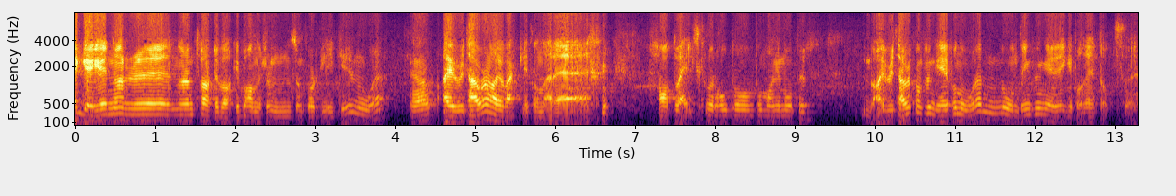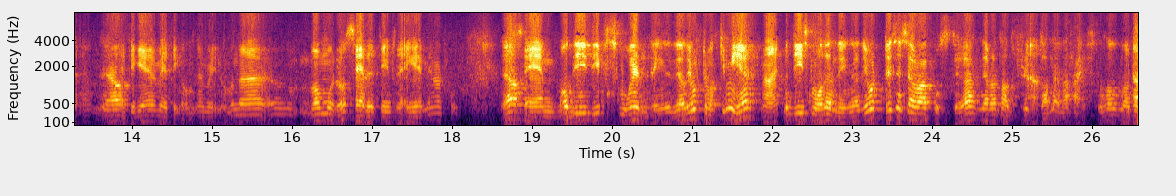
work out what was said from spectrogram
det er gøy når, eh, når, de tar tilbake baner som, som folk liker noe. Ja. Ivory Tower har jo vært litt sånn der uh, hat- og elsk-forhold på, på mange måter. Ivory Tower kan fungere på noe, noen ting fungerer ikke på det hele tatt. Jeg ja. vet, ikke, vet ikke om det blir noe, men det var moro å se det Team 3-gamet i hvert fall. Ja, og de, de, små endringene de hadde gjort, det var ikke mye, Nei. men de små endringene de hadde gjort, det synes jeg var positive. De har annet flyttet ja. den ene heisen og sånn, når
